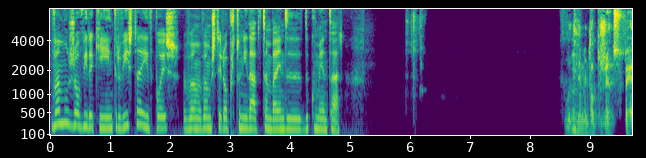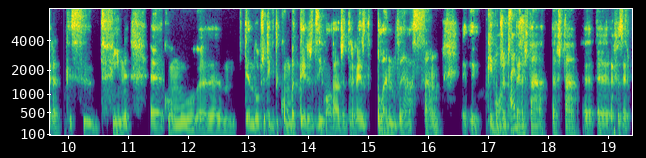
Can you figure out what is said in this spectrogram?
Vamos ouvir aqui a entrevista e depois vamos ter a oportunidade também de, de comentar. Relativamente ao projeto Supera, que se define uh, como uh, tendo o objetivo de combater as desigualdades através de plano de ação, uh, o que é que Bom, o projeto Supera está, está a fazer?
